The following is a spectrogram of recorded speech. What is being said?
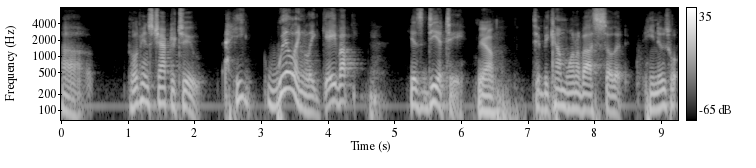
Uh, Philippians chapter 2, he willingly gave up his deity Yeah. to become one of us so that he knows what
